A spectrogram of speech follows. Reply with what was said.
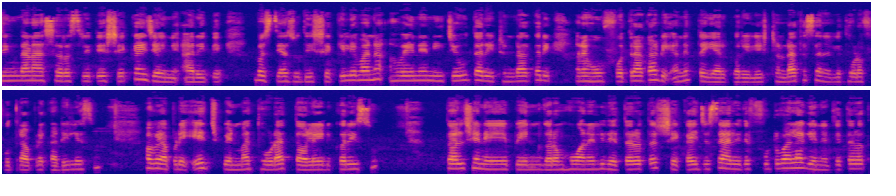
સિંગદાણા સરસ રીતે શેકાઈ જાય ને આ રીતે બસ ત્યાં સુધી શેકી લેવાના. હવે એને નીચે ઉતારી ઠંડા કરી અને હું ફોતરા કાઢી અને તૈયાર કરી લઈશ. ઠંડા થશે ને એટલે થોડા ફોતરા આપણે કાઢી લઈશું હવે આપણે એ જ પેનમાં થોડા તલ એડ કરીશું. તલ છે ને એ પેન ગરમ હોવાને લીધે તરત જ શેકાઈ જશે. આ રીતે ફૂટવા લાગે ને એટલે તરત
